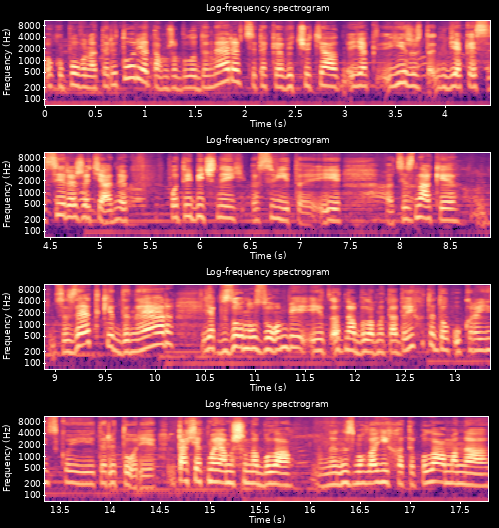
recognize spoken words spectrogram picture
окупована територія, там вже було ДНРівці, таке відчуття, як їжа в якесь сіре життя, ну, як в потибічний світ. І ці знаки це зетки, ДНР, як в зону зомбі. І одна була мета доїхати до української території. Так як моя машина була, не, змогла їхати, поламана,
